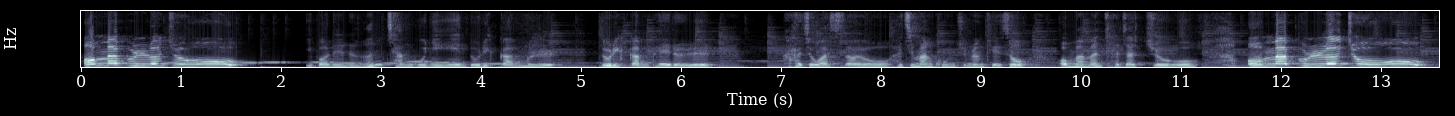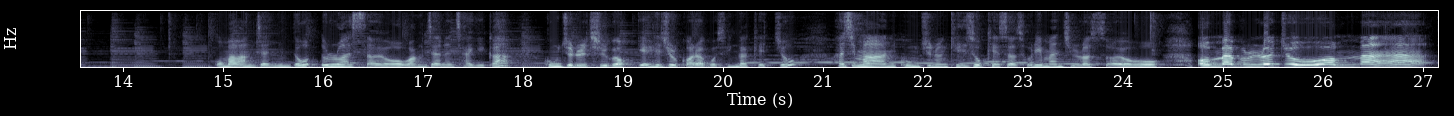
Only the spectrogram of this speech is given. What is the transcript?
엄마 불러줘. 이번에는 장군이 놀잇감을 놀잇감 배를 가져왔어요. 하지만 공주는 계속 엄마만 찾았죠. 엄마 불러줘. 꼬마 왕자님도 놀러 왔어요. 왕자는 자기가 공주를 즐겁게 해줄 거라고 생각했죠. 하지만 공주는 계속해서 소리만 질렀어요. 엄마 불러줘, 엄마.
